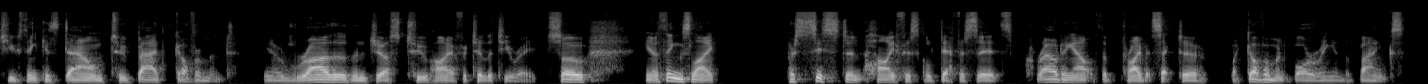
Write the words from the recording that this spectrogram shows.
do you think is down to bad government? you know, rather than just too high a fertility rate. So, you know, things like persistent high fiscal deficits, crowding out the private sector by government borrowing in the banks,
